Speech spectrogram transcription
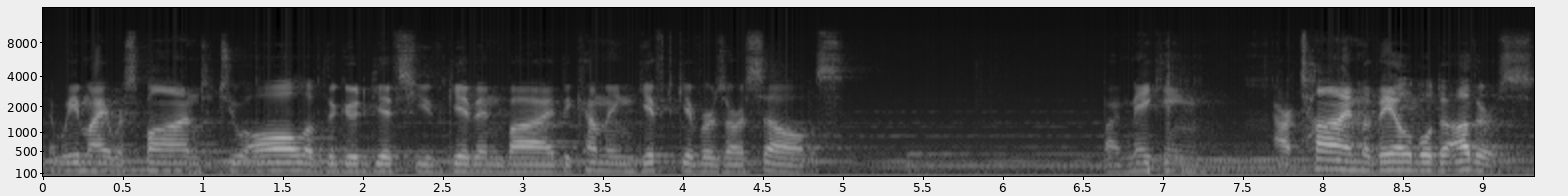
that we might respond to all of the good gifts you've given by becoming gift givers ourselves, by making our time available to others,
